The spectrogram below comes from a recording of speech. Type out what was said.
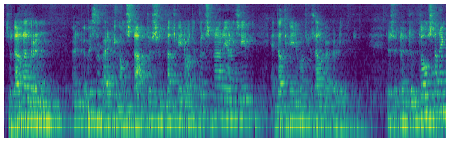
zodat er een, een wisselwerking ontstaat tussen datgene wat de kunstenaar realiseert en datgene wat je zelf hebt beleefd. Dus een tentoonstelling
